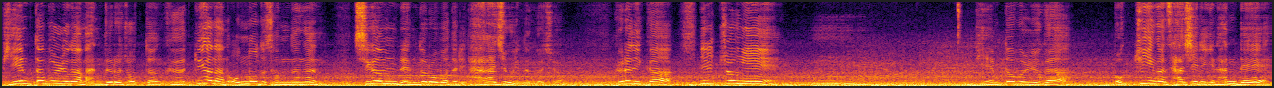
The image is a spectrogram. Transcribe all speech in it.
BMW가 만들어줬던 그 뛰어난 온로드 성능은 지금 랜드로버들이 다 가지고 있는 거죠. 그러니까 일종의 음, BMW가 먹튀인 건 사실이긴 한데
